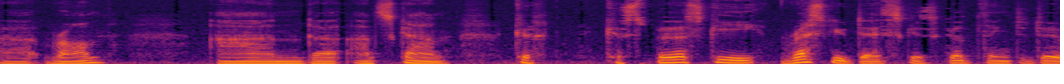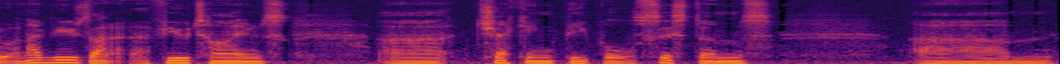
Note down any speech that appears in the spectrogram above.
uh, ROM and, uh, and scan. Kaspersky Rescue Disk is a good thing to do and I've used that a few times uh, checking people's systems. Um,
